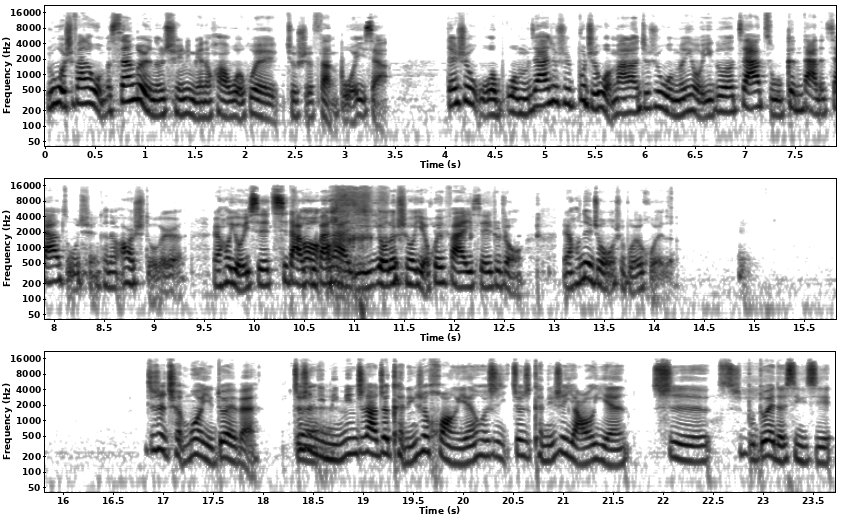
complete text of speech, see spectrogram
如果是发到我们三个人的群里面的话，我会就是反驳一下。但是我我们家就是不止我妈了，就是我们有一个家族更大的家族群，可能二十多个人，然后有一些七大姑八大姨，有的时候也会发一些这种，然后那种我是不会回的，就是沉默以对呗。就是你明明知道这肯定是谎言，或是就是肯定是谣言，是是不对的信息，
